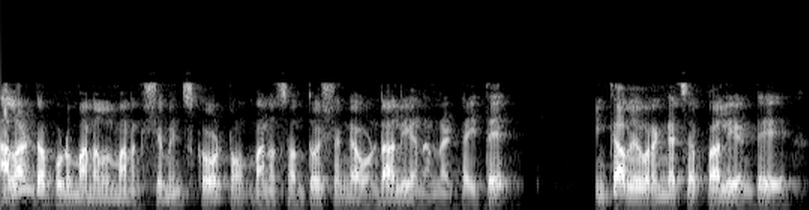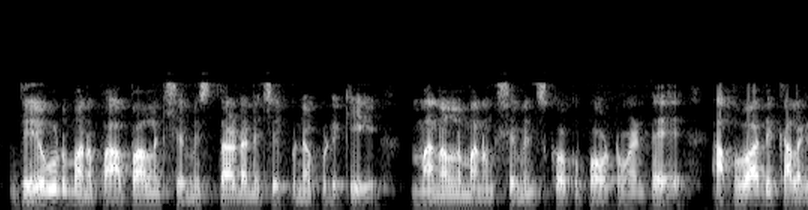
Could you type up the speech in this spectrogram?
అలాంటప్పుడు మనల్ని మనం క్షమించుకోవటం మనం సంతోషంగా ఉండాలి అని అన్నట్టయితే ఇంకా వివరంగా చెప్పాలి అంటే దేవుడు మన పాపాలను క్షమిస్తాడని చెప్పినప్పటికీ మనల్ని మనం క్షమించుకోకపోవటం అంటే అపవాది కలగ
